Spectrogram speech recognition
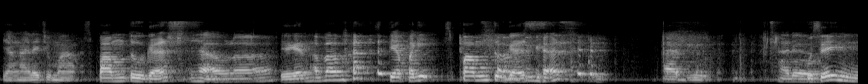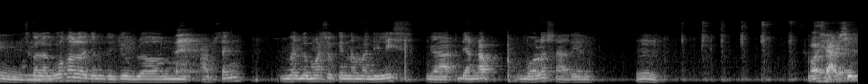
yang ada cuma spam tugas Ya Allah. ya kan Apa-apa? setiap pagi spam tugas Tugas. aduh Aduh. pusing Sekolah gua kalau jam 7 belum absen, belum masukin nama di list, nggak dianggap bolos seharian. hmm. Kok siapa sih?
